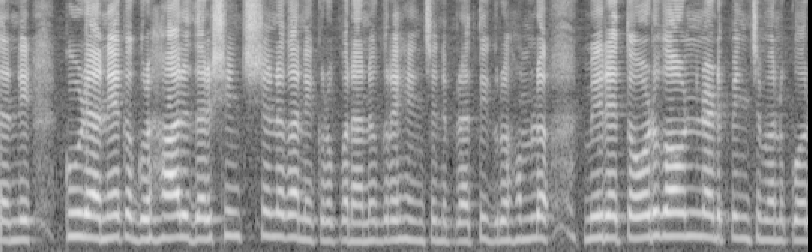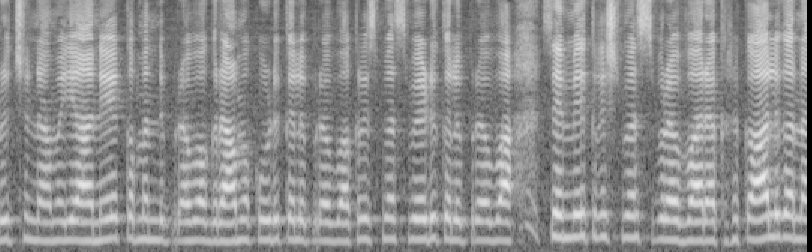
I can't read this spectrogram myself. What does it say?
తండ్రి కూడి అనేక గృహాలు దర్శించుండగా నీ కృపను అనుగ్రహించండి. ప్రతి గృహంలో మీరే తోడుగా ఉండి నడిపించమని కోరుచున్నామయ్యా. అనేక మంది ప్రభా గ్రామ కూడికలు ప్రభా క్రిస్మస్ వేడుకలు ప్రభా సెమీ క్రిస్మస్ ప్రభా రకరకాలుగా నా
